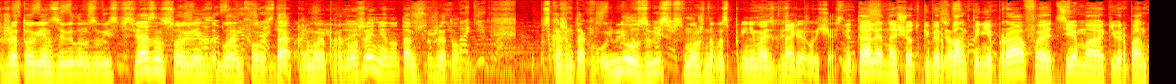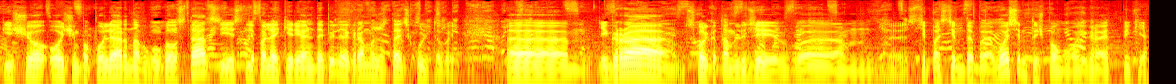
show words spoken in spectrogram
Сюжет Orient the Will of the Wisp связан с Orient the Blind Forest. Да, прямое продолжение, но там сюжет он, скажем так, Will of the Wisps можно воспринимать без Так, первой части. Виталий, насчет Киберпанк ты не прав. Э, Тема Киберпанк еще очень популярна в Google Stats. Если поляки реально допили, игра может стать культовой. Эм, игра... Сколько там людей в эм, э, типа Steam DB? 8 тысяч, по-моему, играет в пике.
